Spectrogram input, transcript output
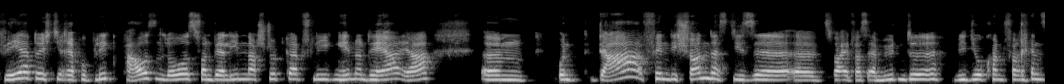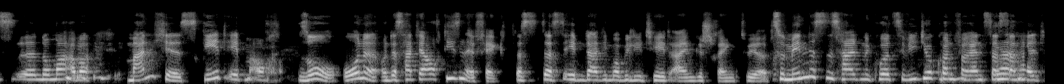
quer durch die Republik pausenlos von Berlin nach Stuttgart fliegen, hin und her, ja. Ähm, und da finde ich schon, dass diese äh, zwar etwas ermüdende Videokonferenznummer, äh, aber manches geht eben auch so, ohne. Und das hat ja auch diesen Effekt, dass, dass eben da die Mobilität eingeschränkt wird. Zumindest halt eine kurze Videokonferenz, dass ja. dann halt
